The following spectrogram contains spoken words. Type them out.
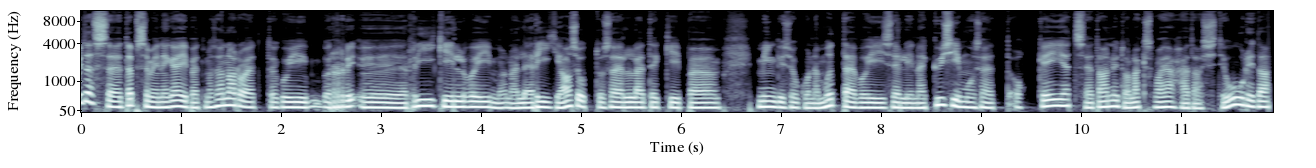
kuidas see täpsemini käib, et ma saan aru, et kui riigil või mõnel riigiasutusel tekib äh, mingisugune mõte või selline küsimus, et okei okay,, et seda nüüd oleks vaja hädasti uurida,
